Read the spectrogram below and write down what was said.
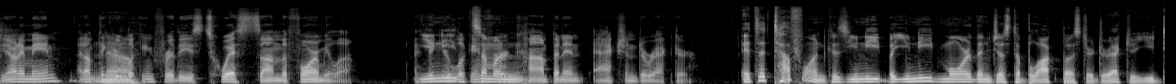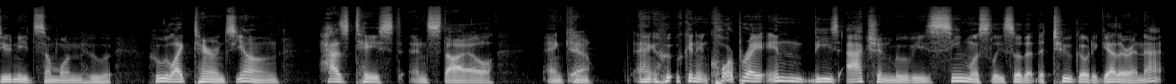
You know what I mean? I don't think No. you're looking for these twists on the formula. I You think you're need looking someone- for a competent action director. It's a tough one because you need, but you need more than just a blockbuster director. You do need someone who, who like Terence Young, has taste and style, and can, and who can incorporate in these action movies seamlessly so that the two go together. And that,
